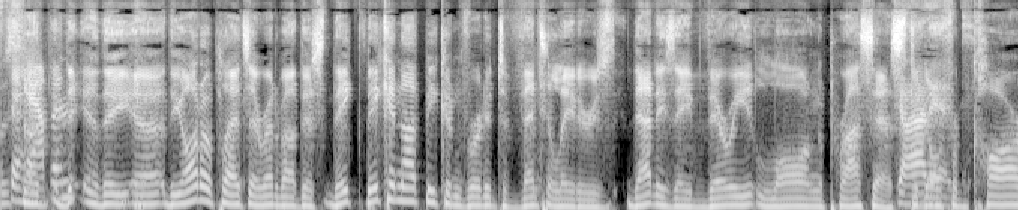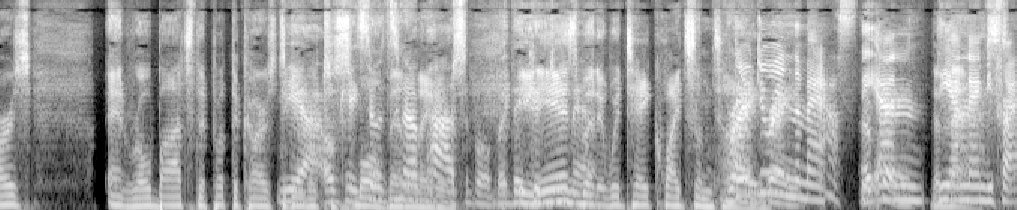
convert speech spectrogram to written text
knows. to So happen. The the, uh, the auto plants I read about this they they cannot be converted to ventilators. That is a very long process Got to go it. from cars and robots that put the cars together Yeah, to okay, small so it's not possible, but they It could do is, math. but it would take quite some time. They're doing the mask, the Okay. N, the, mask. N95.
